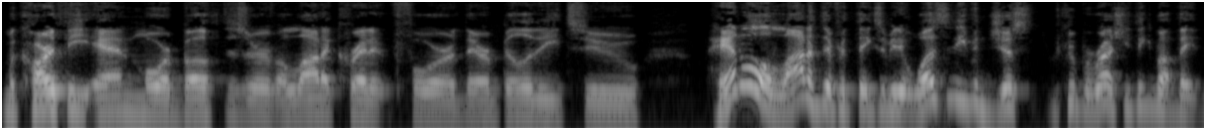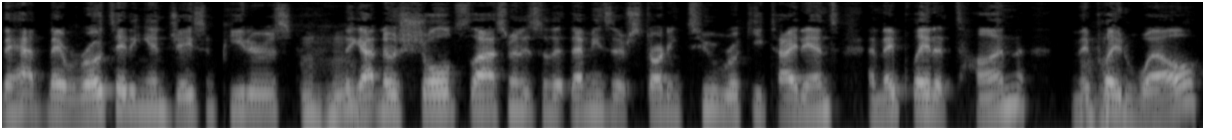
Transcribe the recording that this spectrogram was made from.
McCarthy and Moore both deserve a lot of credit for their ability to handle a lot of different things. I mean, it wasn't even just Cooper Rush. You think about they they had they were rotating in Jason Peters. Mm-hmm. They got no Schultz last minute, so that, that means they're starting two rookie tight ends, and they played a ton and they mm-hmm. played well.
